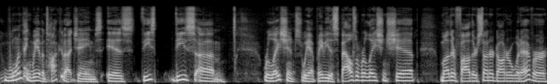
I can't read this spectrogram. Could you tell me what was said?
one thing we haven't talked about, James, is these these um, relationships we have, maybe a spousal relationship, mother, father, son or daughter, whatever,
